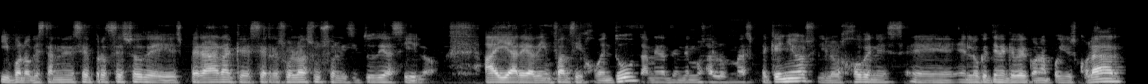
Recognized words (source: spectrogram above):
y bueno, que están en ese proceso de esperar a que se resuelva su solicitud de asilo. Hay área de infancia y juventud, también atendemos a los más pequeños y los jóvenes eh, en lo que tiene que ver con apoyo escolar,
